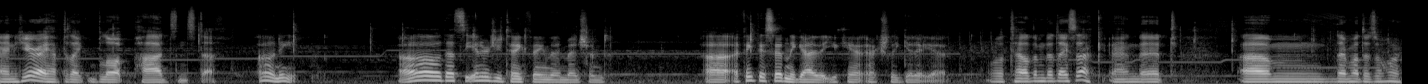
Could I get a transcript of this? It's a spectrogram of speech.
And here I have to like blow up pods and stuff. Oh, neat. Oh, that's the energy tank thing they mentioned. Uh, I think they said in the guide that you can't actually get it yet. We'll tell them that they suck and that um their mother's a whore.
